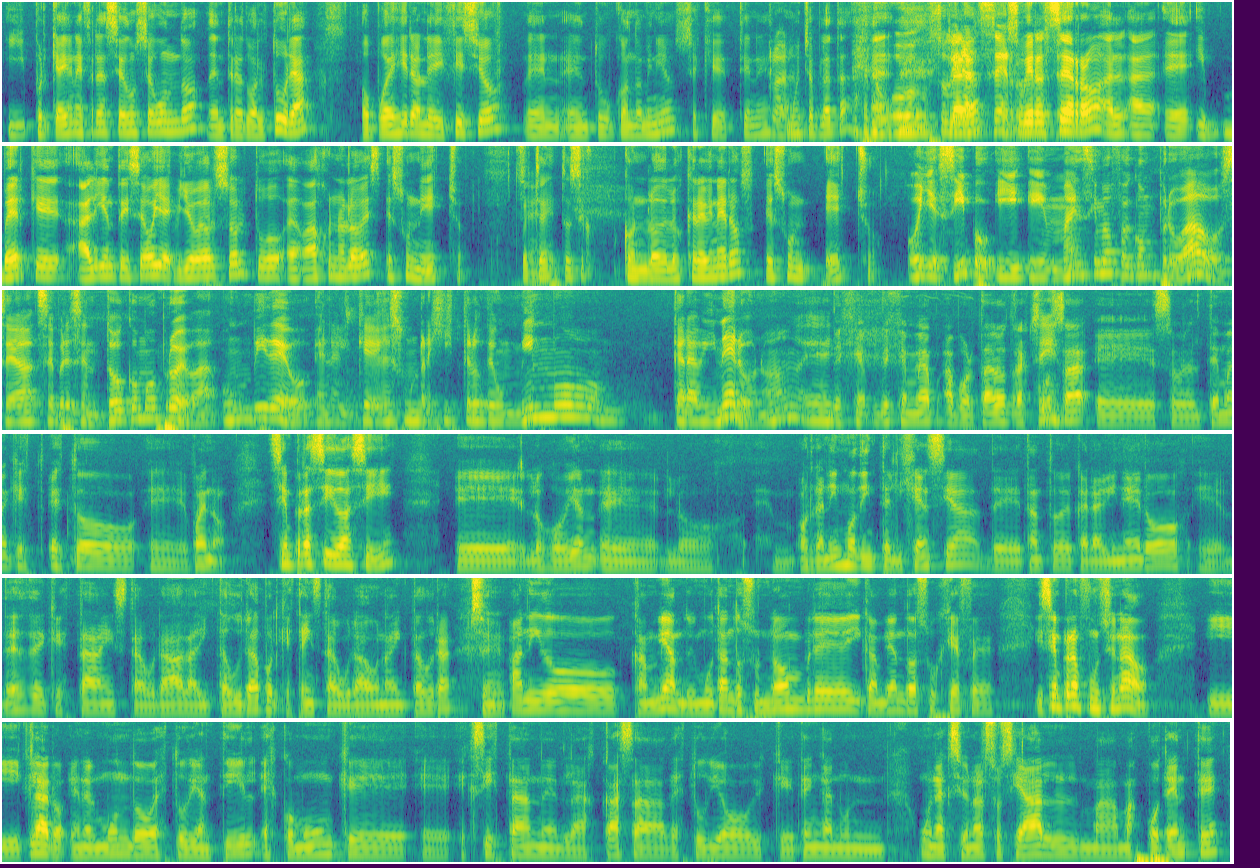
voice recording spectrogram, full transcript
y porque hay una diferencia de un segundo entre tu altura, o puedes ir al edificio en, en tu condominio, si es que tienes Claro. mucha plata. O subir Claro, al cerro. subir al cerro al- a- eh, y ver que alguien te dice, oye, yo veo el sol, tú abajo no lo ves, es un hecho. Entonces, con lo de los carabineros es un hecho. Oye, sí, po, y, y más encima fue comprobado, o sea, se presentó como prueba un video en el que es un registro de un mismo carabinero, ¿no? Eh, Deje- déjenme ap- aportar otras Sí. cosas eh, sobre el tema que est- esto, eh, bueno, siempre ha sido así. eh, los gobiernos, los em, organismos de inteligencia de tanto de carabineros, eh, desde que está instaurada la dictadura, porque está instaurada una dictadura, Sí. han ido cambiando y mutando sus nombres y cambiando a sus jefes. Y siempre han funcionado. Y claro, en el mundo estudiantil es común que eh, existan en las casas de estudio que tengan un, un accionar social más, más potente,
